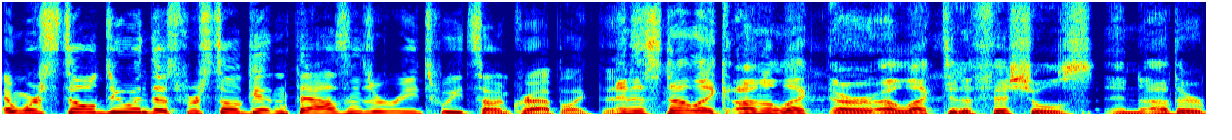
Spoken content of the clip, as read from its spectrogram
And we're still doing this. We're still getting thousands of retweets on crap like this. And it's not like unelect or elected officials in other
